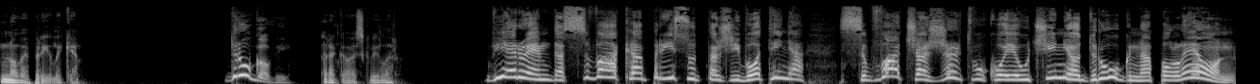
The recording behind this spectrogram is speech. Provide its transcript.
nove prilike. Drugovi, rekao je Skviler. Vjerujem da svaka prisutna životinja svača žrtvu koju je učinio drug Napoleon,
